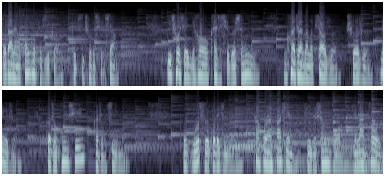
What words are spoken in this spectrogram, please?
和大量功课不及格，被踢出了学校。D 辍学以后，开始学做生意。很快赚到了票子、车子、妹子，各种空虚，各种寂寞。可如此过了几年，他忽然发现自己的生活已经烂透了。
